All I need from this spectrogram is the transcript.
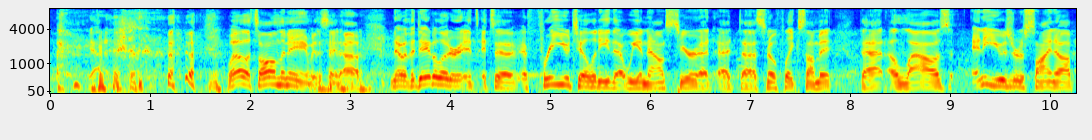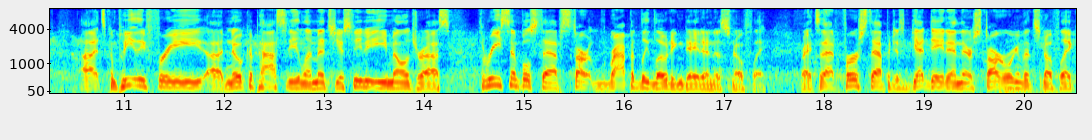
well, it's all in the name. It's, uh, no, the data loader, it's, it's a, a, free utility that we announced here at, at uh, Snowflake Summit that allows any user to sign up uh, it's completely free, uh, no capacity limits. You just need an email address. Three simple steps. Start rapidly loading data into Snowflake. Right. So that first step is just get data in there. Start working with Snowflake.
